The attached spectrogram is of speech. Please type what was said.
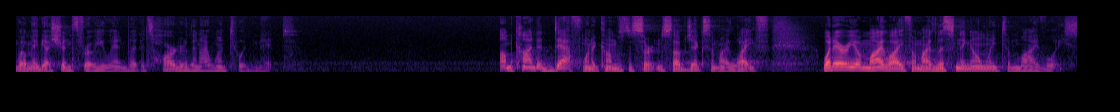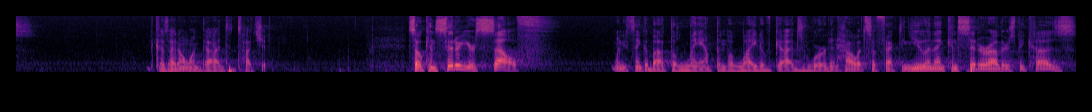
well, maybe I shouldn't throw you in, but it's harder than I want to admit. I'm kind of deaf when it comes to certain subjects in my life. What area of my life am I listening only to my voice? Because I don't want God to touch it. So consider yourself when you think about the lamp and the light of God's word and how it's affecting you, and then consider others because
